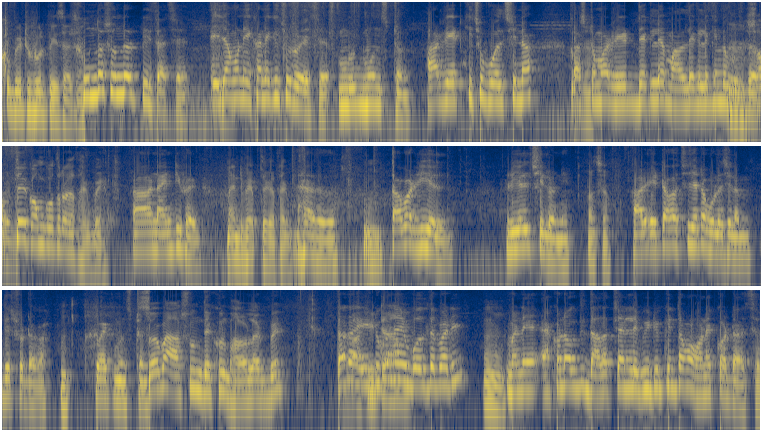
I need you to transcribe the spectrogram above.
খুব বিউটিফুল পিস আছে। সুন্দর সুন্দর পিস আছে। এই যেমন এখানে কিছু রয়েছে মুনস্টোন আর রেট কিছু বলছি না। কাস্টমার রেট দেখলে মাল দেখলে কিন্তু বুঝতে পারবে। থেকে কম কত টাকা থাকবে? নাইনটি ফাইভ নাইনটি ফাইভ থেকে থাকবে। হ্যাঁ দাদা। তারপর রিয়েল রিয়েল ছিল নি। আচ্ছা। আর এটা হচ্ছে যেটা বলেছিলাম দেড়শো টাকা। হোয়াইট মুনস্টোন সো এবার আসুন দেখুন ভালো লাগবে। দাদা এইটুকু আমি বলতে পারি। মানে এখনও অবধি দাদার চ্যানেলে ভিডিও কিন্তু আমার অনেক কটা আছে।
